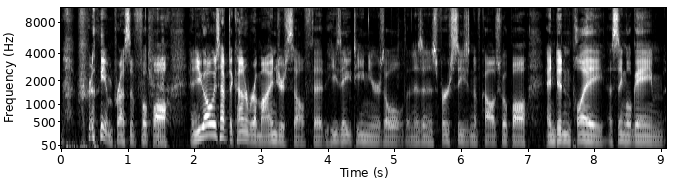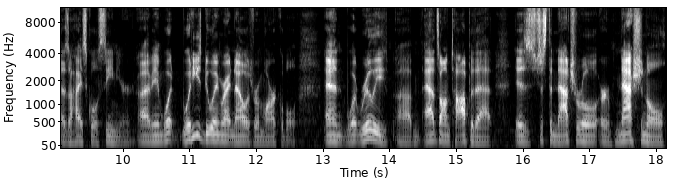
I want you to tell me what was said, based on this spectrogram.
really impressive football. and you always have to kind of remind yourself that he's 18 years old and is in his first season of college football and didn't play a single game as a high school senior. I mean, what what he's doing right now is remarkable. And what really um, adds on top of that is just the natural or national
